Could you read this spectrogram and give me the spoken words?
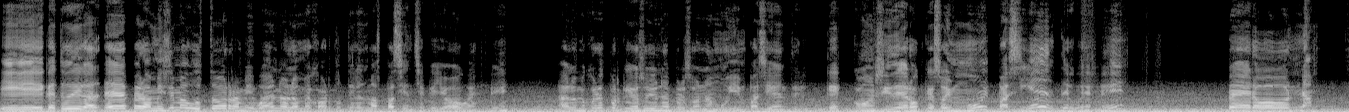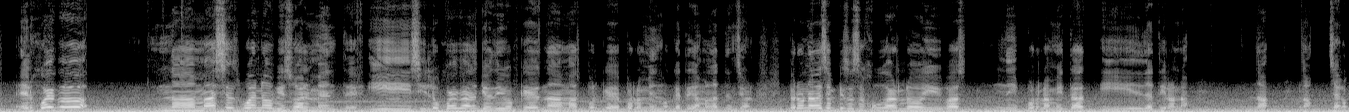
Y que tú digas, eh, pero a mí sí me gustó, Rami. Bueno, a lo mejor tú tienes más paciencia que yo, güey. ¿sí? A lo mejor es porque yo soy una persona muy impaciente. Que considero que soy muy paciente, güey. ¿sí? Pero no, el juego nada más es bueno visualmente. Y si lo juegas, yo digo que es nada más porque por lo mismo, que te llama la atención. Pero una vez empiezas a jugarlo y vas ni por la mitad y de tiro no. No, no, cero.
